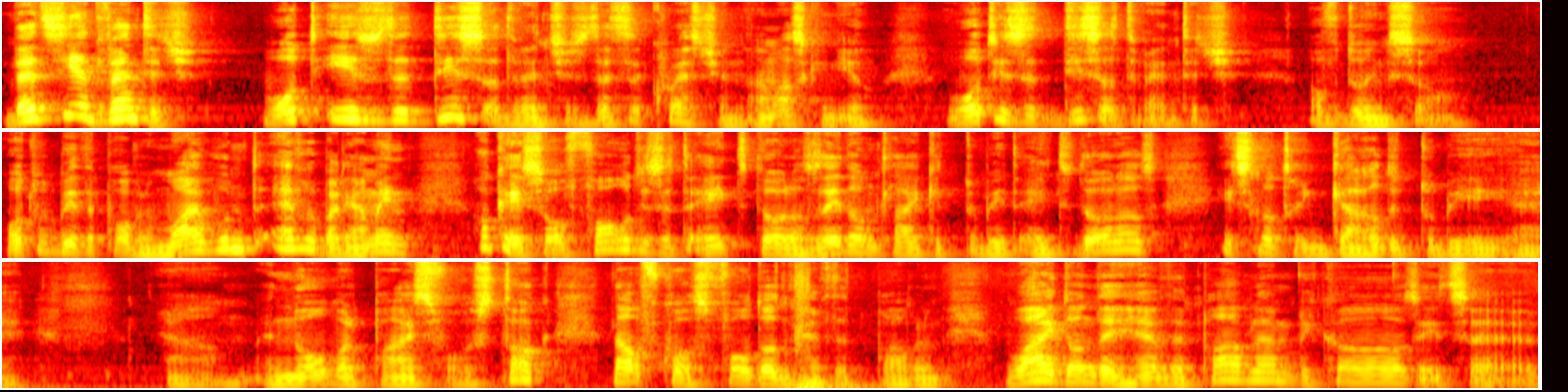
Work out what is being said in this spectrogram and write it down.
that's the advantage what is the disadvantage? That's the question I'm asking you. What is the disadvantage of doing so? What would be the problem? Why wouldn't everybody? I mean, okay, so Ford is at $8. They don't like it to be at $8. It's not regarded to be a, um, a normal price for a stock. Now, of course, Ford doesn't have that problem. Why don't they have the problem? Because it's a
